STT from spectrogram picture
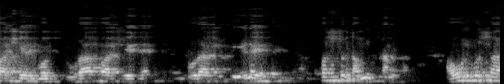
ಭಾಷೆ ಇರ್ಬೋದು ದೂರ ಭಾಷೆ ಇದೆ ದೂರ ಏನೇ ಇದೆ. ಫಸ್ಟ್ ನಮ್ ಕನ್ನಡ. ಅವ್ರಿಗೂ ಸಹ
